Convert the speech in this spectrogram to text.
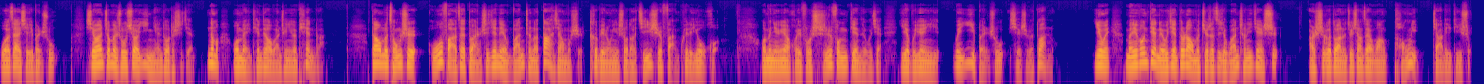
我在写一本书。写完整本书需要一年多的时间，那么我每天都要完成一个片段。当我们从事无法在短时间内完成的大项目时，特别容易受到及时反馈的诱惑。我们宁愿回复十封电子邮件，也不愿意为一本书写十个段落。因为每一封电子邮件都让我们觉得自己完成了一件事，而十个段落，就像在往桶里加了一滴水。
